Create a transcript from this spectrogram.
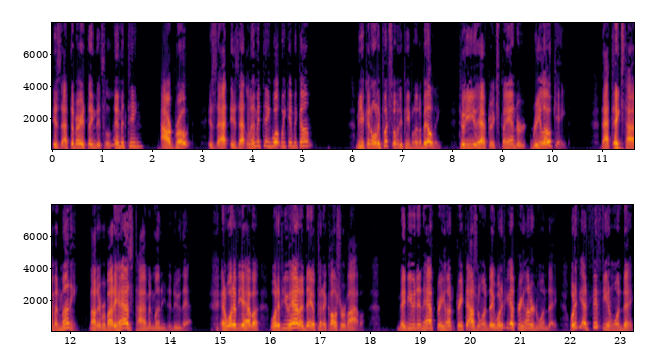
is that the very thing that's limiting our growth? Is that, is that limiting what we can become? I mean, you can only put so many people in a building till you either have to expand or relocate. That takes time and money. Not everybody has time and money to do that. And what if you have a what if you had a day of Pentecostal revival? Maybe you didn't have 300, 3,000 one day. What if you had 300 one day? What if you had 50 in one day?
